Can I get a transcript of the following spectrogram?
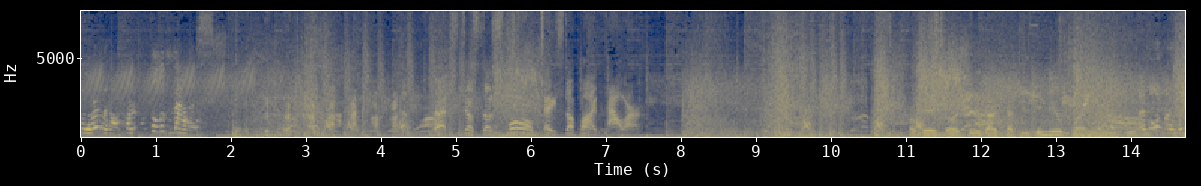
Born with a heart full of malice. That's just a small taste of my power. Okay, so I see we got Captain Ginyu playing I'm on my way to the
